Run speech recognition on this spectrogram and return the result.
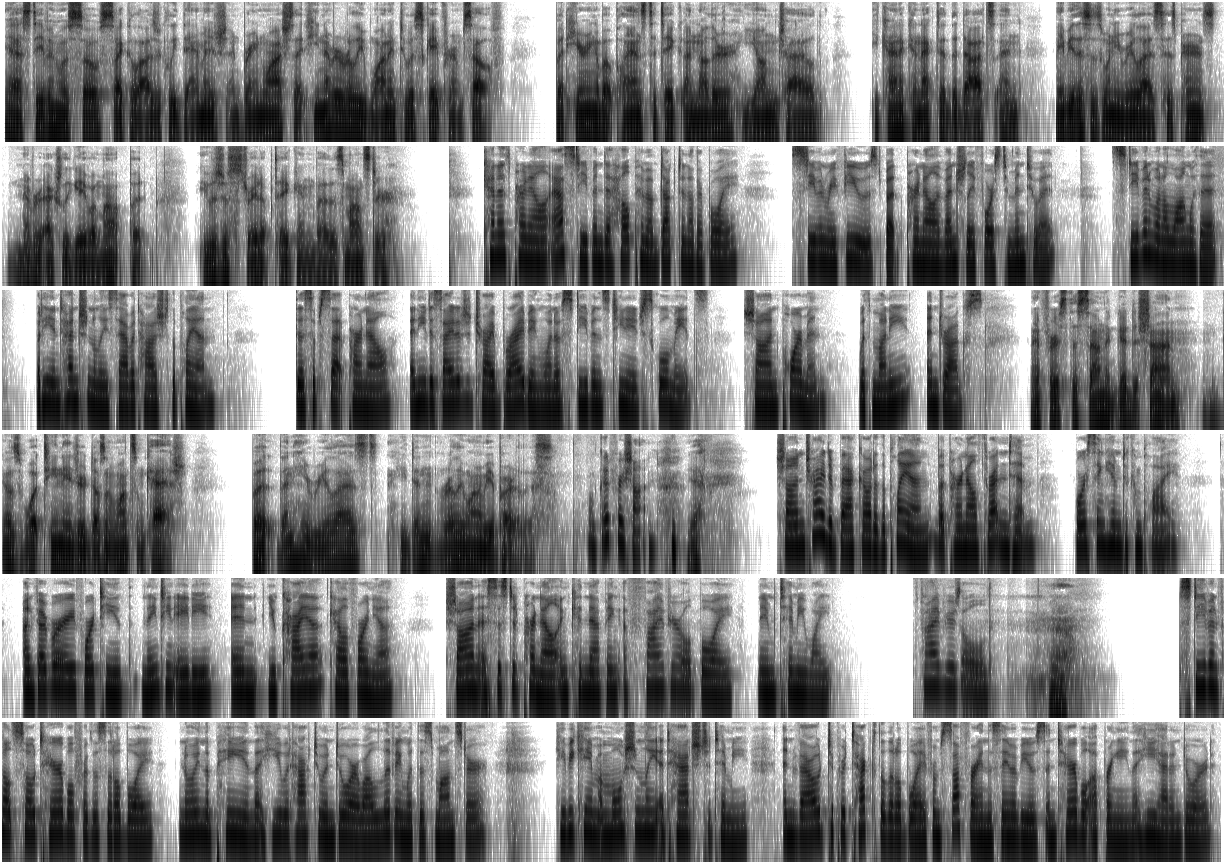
Yeah, Steven was so psychologically damaged and brainwashed that he never really wanted to escape for himself. But hearing about plans to take another young child, he kind of connected the dots, and maybe this is when he realized his parents never actually gave him up, but he was just straight up taken by this monster. Kenneth Parnell asked Steven to help him abduct another boy. Steven refused, but Parnell eventually forced him into it. Steven went along with it, but he intentionally sabotaged the plan. This upset Parnell, and he decided to try bribing one of Steven's teenage schoolmates, Sean Poorman, with money and drugs. And at first, this sounded good to Sean, because what teenager doesn't want some cash? But then he realized he didn't really want to be a part of this. Well, good for Sean. Yeah. Sean tried to back out of the plan, but Parnell threatened him, forcing him to comply. On February 14th, 1980, in Ukiah, California, Sean assisted Parnell in kidnapping a five year old boy named Timmy White. Five years old. Yeah. Steven felt so terrible for this little boy, knowing the pain that he would have to endure while living with this monster. He became emotionally attached to Timmy and vowed to protect the little boy from suffering the same abuse and terrible upbringing that he had endured.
